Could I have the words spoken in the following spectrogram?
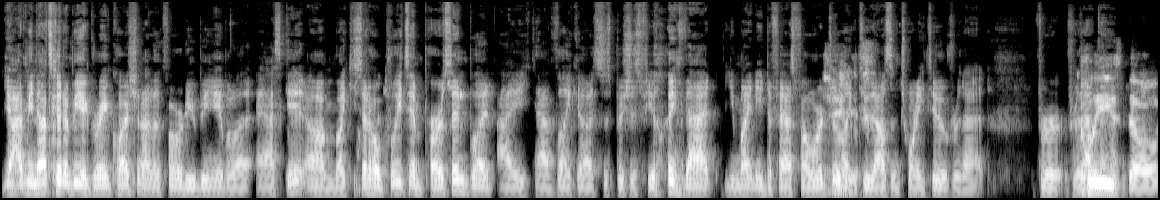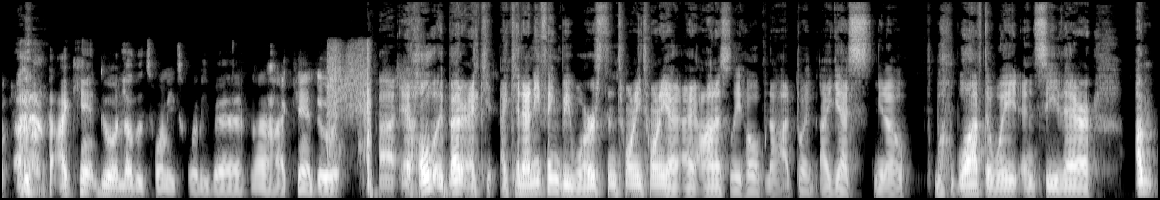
Yeah, I mean that's going to be a great question. I look forward to you being able to ask it. Um, like you said, hopefully it's in person, but I have like a suspicious feeling that you might need to fast forward to like 2022 for that. For for that. Please. I can't do another 2020, man. Nah, I can't do it. Uh, it, hope, it better. I can, can anything be worse than 2020? I, I honestly hope not, but I guess you know we'll have to wait and see there. Um,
